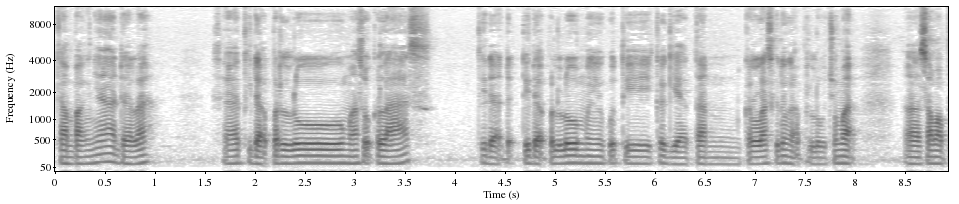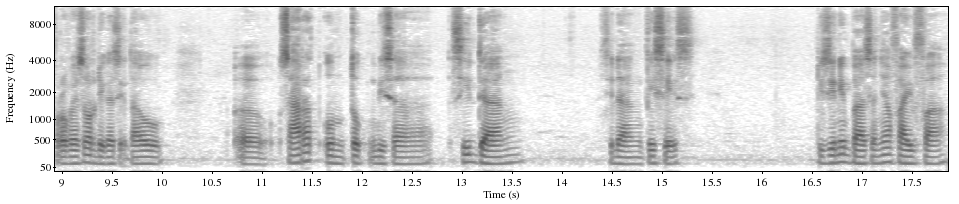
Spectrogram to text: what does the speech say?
Gampangnya adalah saya tidak perlu masuk kelas tidak tidak perlu mengikuti kegiatan kelas gitu nggak perlu. Cuma uh, sama profesor dikasih tahu uh, syarat untuk bisa sidang sidang tesis di sini bahasanya FIFA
